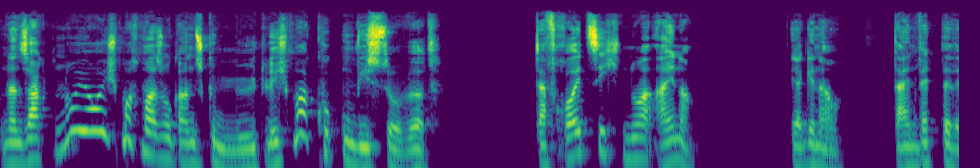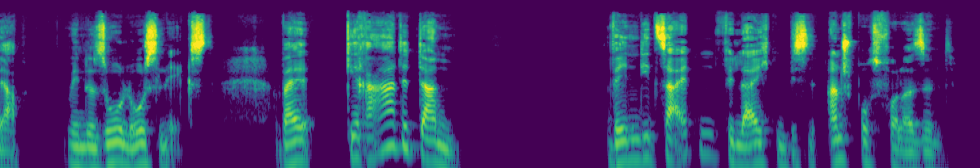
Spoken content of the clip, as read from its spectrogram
und dann sagt, na ja, ich mach mal so ganz gemütlich, mal gucken, wie es so wird. Da freut sich nur einer. Ja, genau, dein Wettbewerb, wenn du so loslegst. Weil gerade dann, wenn die Zeiten vielleicht ein bisschen anspruchsvoller sind,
